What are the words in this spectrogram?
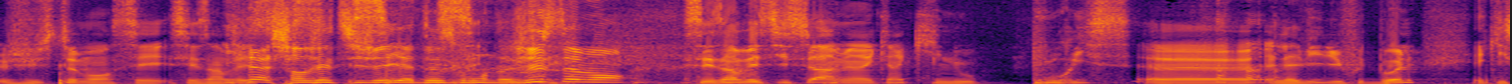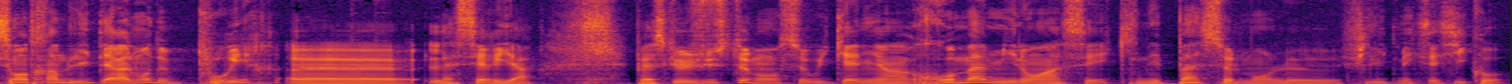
justement, ces, ces Il a investisseurs. changé de sujet il y a deux secondes, justement. ces investisseurs américains qui nous pourrissent euh, la vie du football et qui sont en train de littéralement de pourrir euh, la Serie A. Parce que justement, ce week-end, il y a un Roma Milan AC qui n'est pas seulement le Philippe Mexesico,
